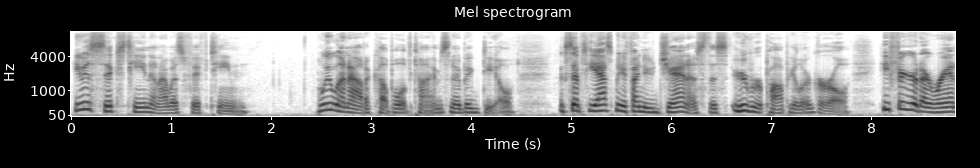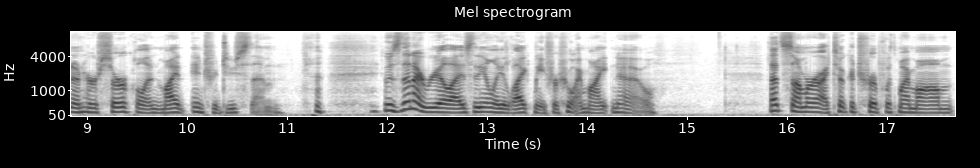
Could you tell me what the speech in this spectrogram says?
He was 16 and I was 15. We went out a couple of times, no big deal. Except he asked me if I knew Janice, this uber popular girl. He figured I ran in her circle and might introduce them. it was then I realized they only liked me for who I might know. That summer, I took a trip with my mom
